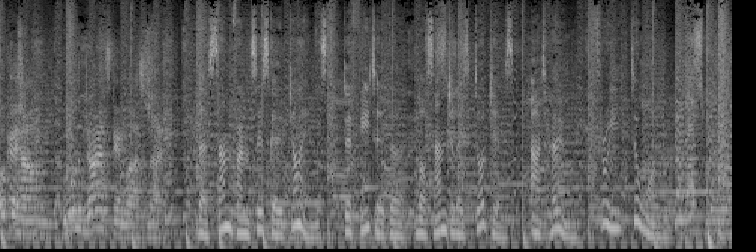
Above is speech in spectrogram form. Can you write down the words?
Okay, Hound, who won the Giants game last night? The San Francisco Giants defeated the Los Angeles Dodgers at home 3 to 1.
